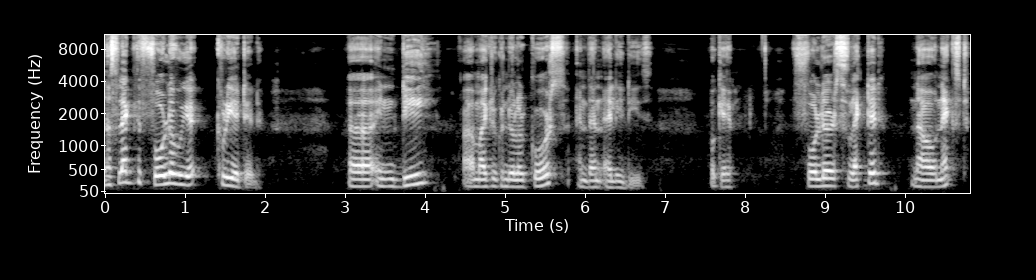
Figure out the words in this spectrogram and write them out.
Now select the folder we created uh, in D uh, microcontroller course and then LEDs. Okay, folder selected. Now next,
